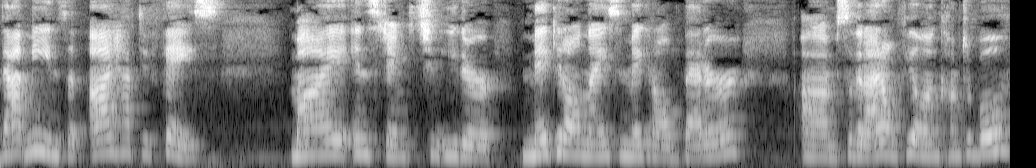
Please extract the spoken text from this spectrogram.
that means that I have to face my instinct to either make it all nice and make it all better um, so that I don't feel uncomfortable,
